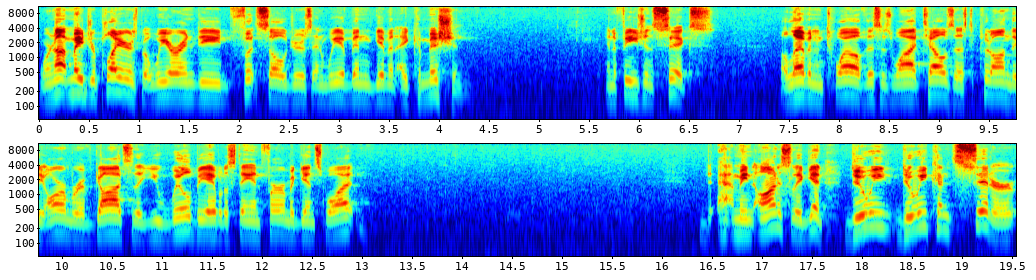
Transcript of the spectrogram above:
We're not major players, but we are indeed foot soldiers, and we have been given a commission. In Ephesians 6 11 and 12, this is why it tells us to put on the armor of God so that you will be able to stand firm against what? I mean, honestly, again, do we, do we consider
